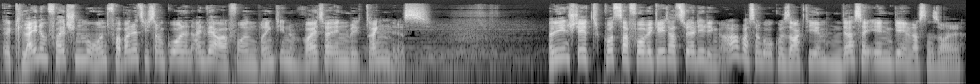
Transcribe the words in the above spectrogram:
äh, kleinem falschen Mond verwandelt sich Son Gohan in einen Werfer und bringt ihn weiter in Bedrängnis. Krillin steht kurz davor, Vegeta zu erledigen, aber Son Goku sagt ihm, dass er ihn gehen lassen soll.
